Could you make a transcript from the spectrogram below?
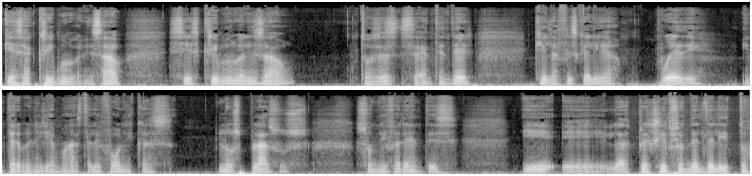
que sea crimen organizado. Si es crimen organizado, entonces se da a entender que la fiscalía puede intervenir llamadas telefónicas, los plazos son diferentes y eh, la prescripción del delito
